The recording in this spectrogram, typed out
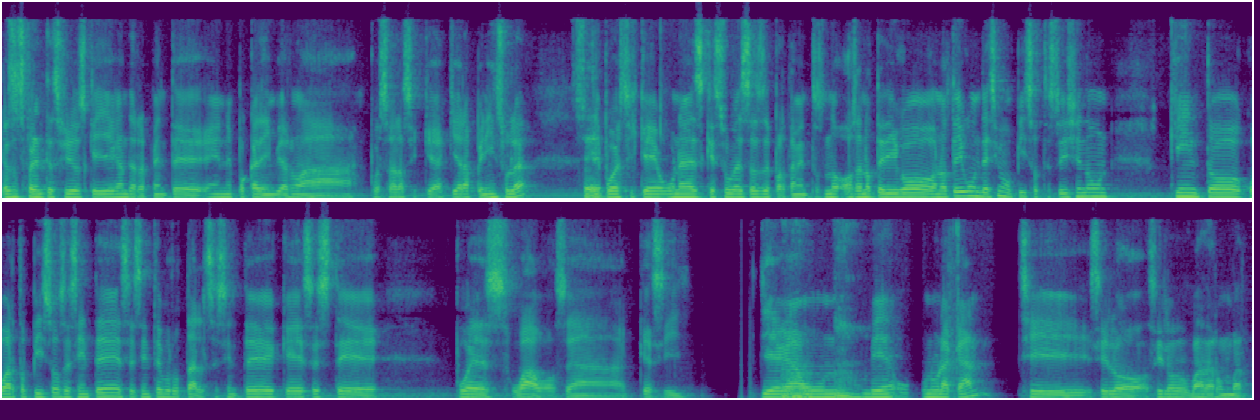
esos frentes fríos que llegan de repente en época de invierno a, pues ahora sí que aquí a la península, te puedo decir que una vez que subes esos departamentos, no, o sea, no te digo, no te digo un décimo piso, te estoy diciendo un quinto, cuarto piso, se siente, se siente brutal, se siente que es este, pues, wow, o sea, que si llega un, un huracán, sí, sí lo, sí lo va a derrumbar.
